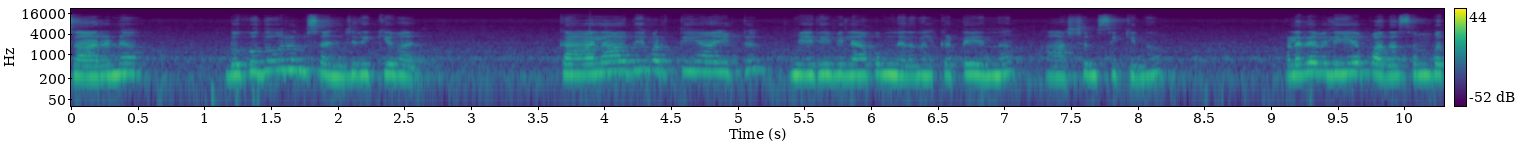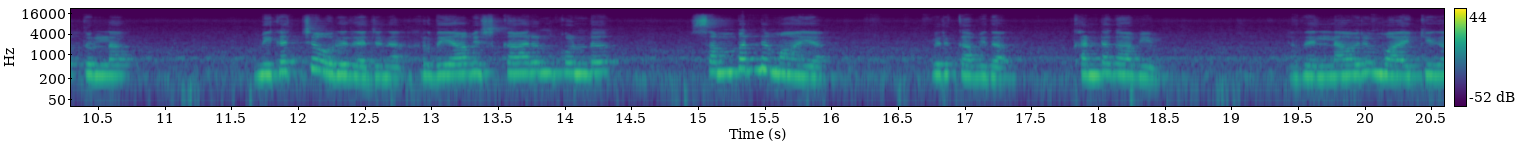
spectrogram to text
സാറിന് ബഹുദൂരം സഞ്ചരിക്കുവാൻ കാലാതിവർത്തിയായിട്ട് മേരി വിലാപം നിലനിൽക്കട്ടെ എന്ന് ആശംസിക്കുന്നു. വളരെ വലിയ പദസമ്പത്തുള്ള മികച്ച ഒരു രചന ഹൃദയാവിഷ്കാരം കൊണ്ട് സമ്പന്നമായ ഒരു കവിത ഖണ്ഡകാവ്യം. അതെല്ലാവരും വായിക്കുക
